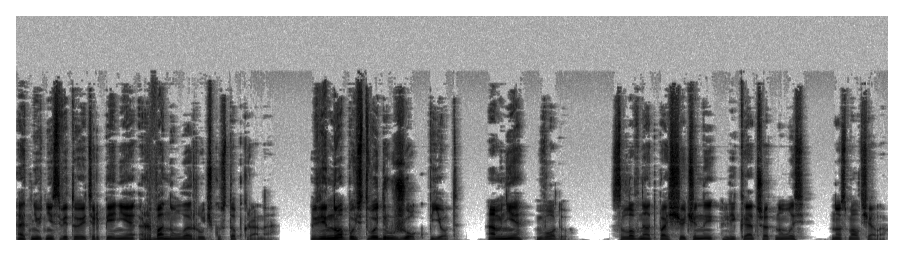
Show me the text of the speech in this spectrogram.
Отнюдь не святое терпение рвануло ручку стоп-крана. «Вино пусть твой дружок пьет, а мне — воду». Словно от пощечины Лика отшатнулась, но смолчала.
